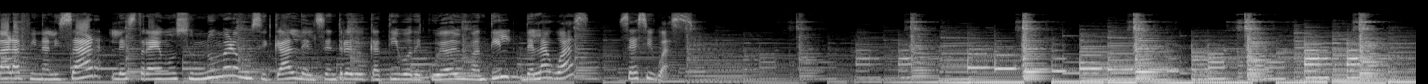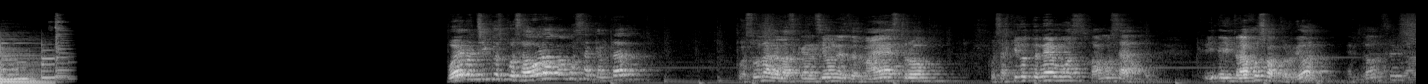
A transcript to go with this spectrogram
Para finalizar, les traemos un número musical del Centro Educativo de Cuidado Infantil de la UAS, Ceci UAS. Bueno chicos, pues ahora vamos a cantar pues una de las canciones del maestro. Pues aquí lo tenemos, vamos a... Y, y trajo su acordeón. Entonces...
